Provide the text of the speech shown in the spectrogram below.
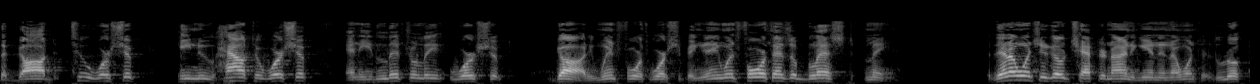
the God to worship. He knew how to worship and he literally worshiped God. He went forth worshiping. And he went forth as a blessed man. But then I want you to go to chapter 9 again, and I want to look,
